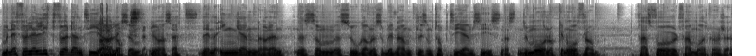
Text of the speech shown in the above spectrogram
Men det føler jeg litt før den tida, liksom, uansett. Det er ingen av den som så gamle som blir nevnt liksom topp ti MCs, nesten. Du må noen år fram. Fast forward fem år, kanskje.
